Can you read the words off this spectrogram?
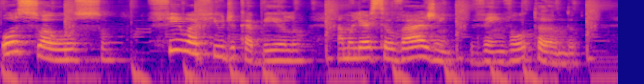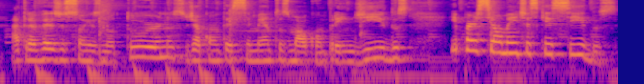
osso a osso, fio a fio de cabelo, a mulher selvagem vem voltando. Através de sonhos noturnos, de acontecimentos mal compreendidos e parcialmente esquecidos,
